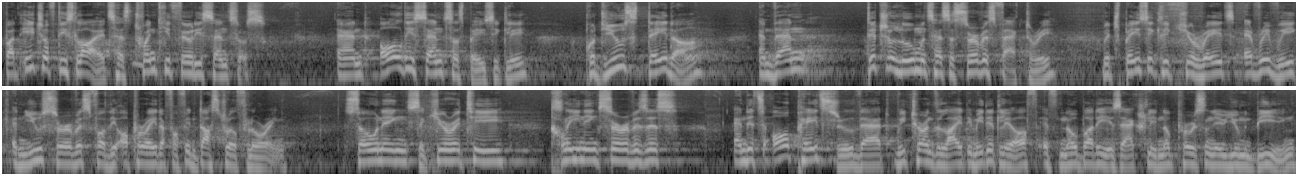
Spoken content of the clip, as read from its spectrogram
but each of these lights has 20, 30 sensors. And all these sensors basically produce data, and then Digital Lumens has a service factory which basically curates every week a new service for the operator of industrial flooring zoning, security, cleaning services. And it's all paid through that we turn the light immediately off if nobody is actually, no person, no human being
